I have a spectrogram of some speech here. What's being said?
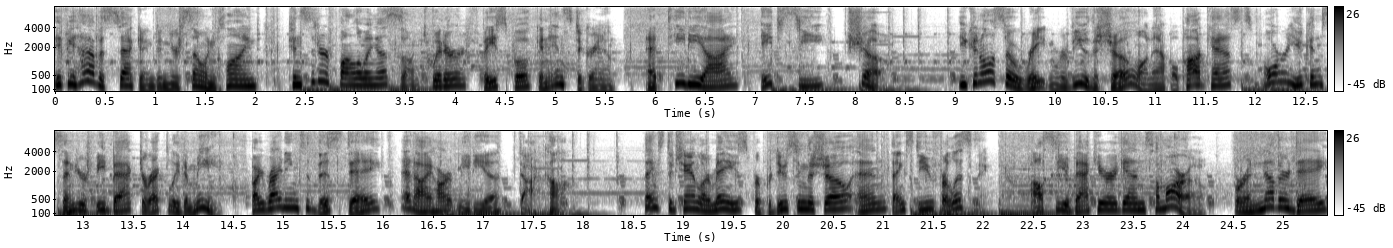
If you have a second and you're so inclined, consider following us on Twitter, Facebook, and Instagram at TDIHC Show. You can also rate and review the show on Apple Podcasts, or you can send your feedback directly to me by writing to this day at iHeartMedia.com. Thanks to Chandler Mays for producing the show, and thanks to you for listening. I'll see you back here again tomorrow for another day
